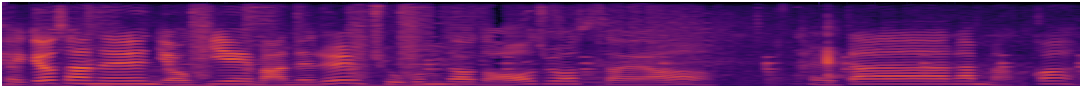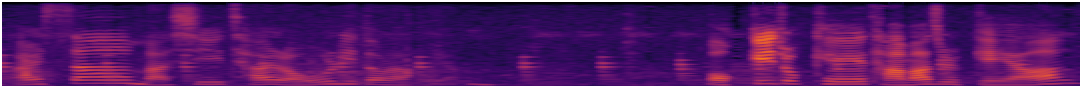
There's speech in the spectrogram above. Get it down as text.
백여사는 여기에 마늘을 조금 더 넣어 주었어요. 달달한 맛과 알싸한 맛이 잘 어울리더라고요. 먹기 좋게 담아줄게요.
